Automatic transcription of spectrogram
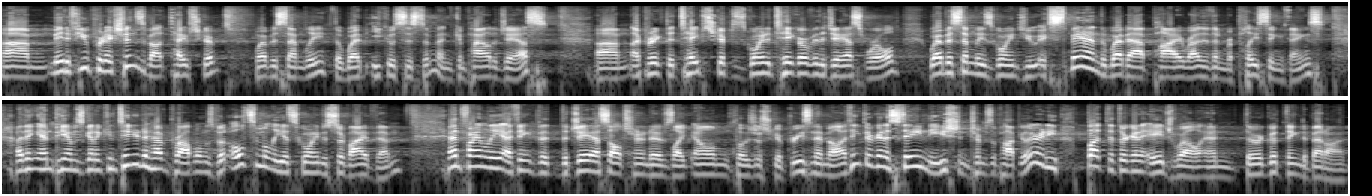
Um, made a few predictions about TypeScript, WebAssembly, the web ecosystem, and compile to JS. Um, I predict that TypeScript is going to take over the JS world. WebAssembly is going to expand the web app pie rather than replacing things. I think NPM is going to continue to have problems, but ultimately it's going to survive them. And finally, I think that the JS alternatives like Elm, ClojureScript, ReasonML, I think they're going to stay niche in terms of popularity, but that they're going to age well, and they're a good thing to bet on.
